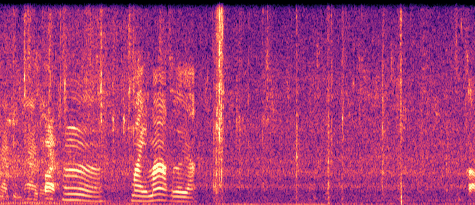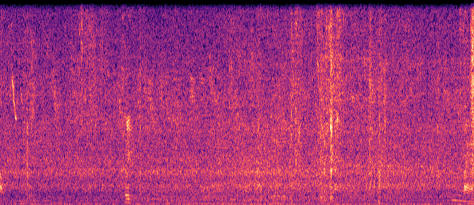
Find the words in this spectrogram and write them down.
ห้าศูนย์ห้าป้าย อืมใหม่มากเลยอะ ขาวอุ้ยแปด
